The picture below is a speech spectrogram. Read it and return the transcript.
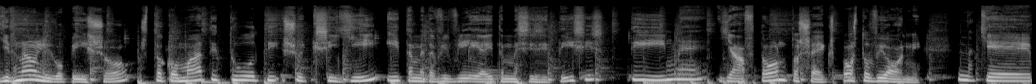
Γυρνάω λίγο πίσω στο κομμάτι του ότι σου εξηγεί είτε με τα βιβλία είτε με συζητήσεις τι είναι για αυτόν το σεξ, πώς το βιώνει. Ναι. Και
